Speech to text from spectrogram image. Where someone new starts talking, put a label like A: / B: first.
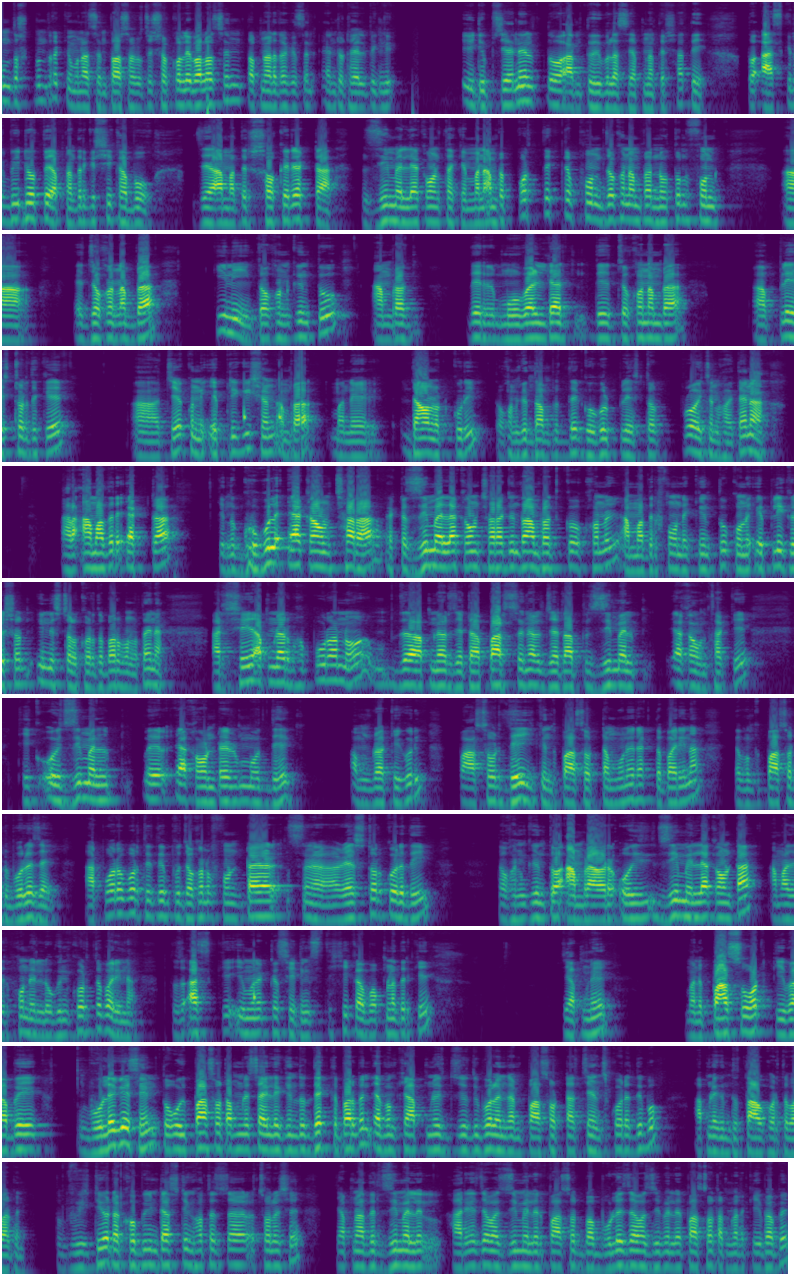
A: আলাইকুম দর্শক বন্ধুরা, কেমন আছেন? তো আশা করছি সকলে ভালো আছেন। তো আপনারা দেখেছেন অ্যান্ড্রয়েড হেল্পিং ইউটিউব চ্যানেল, তো আমি তহিবুল আছি আপনাদের সাথে। তো আজকের ভিডিওতে আপনাদেরকে শেখাবো যে আমাদের শখের একটা জিমেল অ্যাকাউন্ট থাকে। মানে আমরা প্রত্যেকটা ফোন যখন আমরা নতুন ফোন যখন আমরা কিনি, তখন কিন্তু আমাদের মোবাইলটা যখন আমরা প্লে স্টোর থেকে যে কোনো অ্যাপ্লিকেশন আমরা মানে ডাউনলোড করি, তখন কিন্তু আমাদের গুগল প্লে স্টোর প্রয়োজন হয়, তাই না? আর আমাদের একটা কিন্তু গুগল অ্যাকাউন্ট ছাড়া, একটা জিমেল অ্যাকাউন্ট ছাড়া কিন্তু আমরা কখনোই আমাদের ফোনে কিন্তু কোনো অ্যাপ্লিকেশন ইনস্টল করতে পারব না, তাই না? আর সেই আপনার পুরানো আপনার যেটা পার্সোনাল যেটা জিমেল অ্যাকাউন্ট থাকে, ঠিক ওই জিমেল অ্যাকাউন্টের মধ্যে আমরা কী করি? পাসওয়ার্ড দেই, কিন্তু পাসওয়ার্ডটা মনে রাখতে পারি না। এবং পাসওয়ার্ড বলে যাই আর পরবর্তীতে যখন ফোনটা রেস্টোর করে দিই, তখন কিন্তু আমরা আর ওই জিমেল অ্যাকাউন্টটা আমাদের ফোনে লগ করতে পারি না। তো আজকে এমন একটা সেটিংস শেখাবো আপনাদেরকে, যে আপনি মানে পাসওয়ার্ড কীভাবে ভুলে গেছেন, তো ওই পাসওয়ার্ড আপনি চাইলে কিন্তু দেখতে পারবেন এবং কি আপনি যদি বলেন আমি পাসওয়ার্ডটা চেঞ্জ করে দেব, আপনি কিন্তু তাও করতে পারবেন। তো ভিডিওটা খুবই ইন্টারেস্টিং হতে চলেছে। যে আপনাদের জিমেলের হারিয়ে যাওয়া জিমেলের পাসওয়ার্ড বা ভুলে যাওয়া জিমেলের পাসওয়ার্ড আপনারা কীভাবে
